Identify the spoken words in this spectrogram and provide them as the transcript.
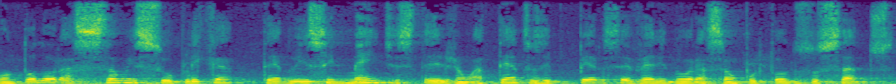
Com toda oração e súplica, tendo isso em mente, estejam atentos e perseverem na oração por todos os santos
